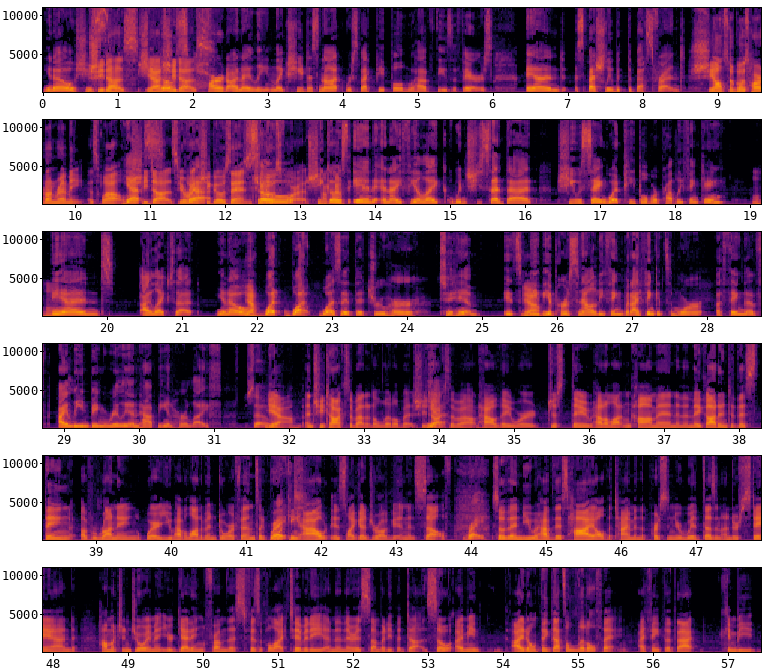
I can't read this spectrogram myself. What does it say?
You know, She's, she does. she yeah, she does. hard on Eileen. Like she does not respect people who have these affairs, and especially with the best friend. She also goes hard on Remy as well. Yes, she does. You're yeah. right. She goes in. she goes for it. She Okay. goes in, and I feel like when she said that, she was saying what people were probably thinking, and I liked that. You know, Mm-hmm. Yeah. what what was it that drew her to him? It's Yeah. maybe a personality thing, but I think it's a more a thing of Eileen being really unhappy in her life. So Yeah, and she talks about it a little bit. She Yeah. talks about how they were just they had a lot in common and then they got into this thing of running where you have a lot of endorphins. Like Right. working out is like a drug in itself. right. So then you have this high all the time and the person you're with doesn't understand how much enjoyment you're getting from this physical activity and then there is somebody that does. So I mean, I don't think that's a little thing. I think that that can be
